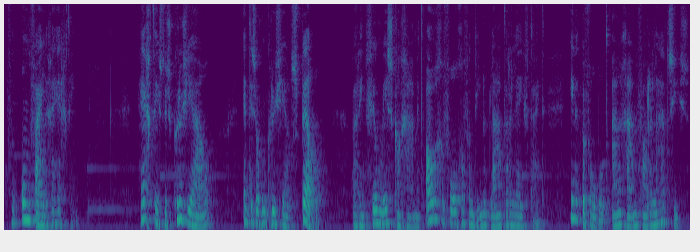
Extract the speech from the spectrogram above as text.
of een onveilige hechting. Hechten is dus cruciaal en het is ook een cruciaal spel, waarin veel mis kan gaan met alle gevolgen van dien op latere leeftijd, in het bijvoorbeeld aangaan van relaties.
